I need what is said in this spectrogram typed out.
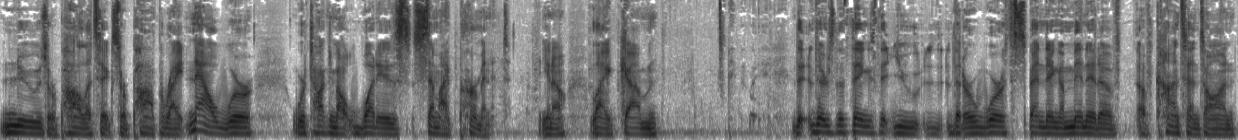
news or politics or pop right now. We're we're talking about what is semi-permanent. You know, like um, th- there's the things that you that are worth spending a minute of of content on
